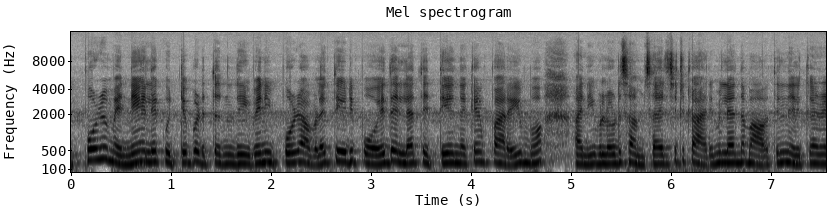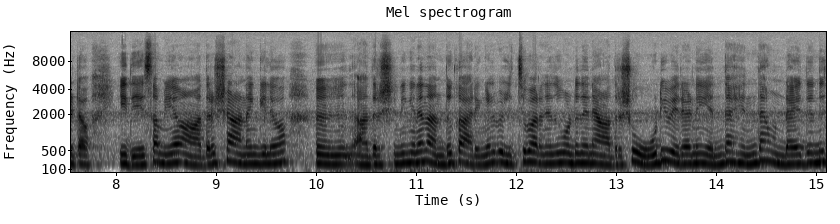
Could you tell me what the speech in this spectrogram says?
ഇപ്പോഴും എന്നെയല്ലേ കുറ്റപ്പെടുത്തുന്നത്? ഇവൻ ഇപ്പോഴും അവളെ തേടി പോയതല്ല തെറ്റ് എന്നൊക്കെ പറയുമ്പോൾ അനി ഇവളോട് സംസാരിച്ചിട്ട് കാര്യമില്ല എന്ന ഭാവത്തിൽ നിൽക്കുകയാണ് കേട്ടോ. ഇതേ സമയം ആദർശാണെങ്കിലോ ആദർശിന് ഇങ്ങനെ നന്ദു കാര്യങ്ങൾ വിളിച്ചു പറഞ്ഞത് കൊണ്ട് തന്നെ ആദർശ് ഓടി വരികയാണ്. എന്താ എന്താ ഉണ്ടായതെന്ന്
